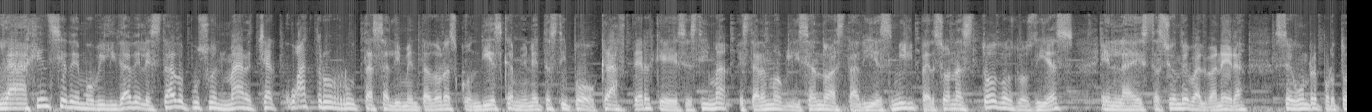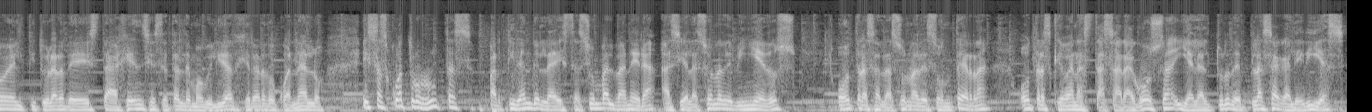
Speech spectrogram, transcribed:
La Agencia de Movilidad del Estado puso en marcha cuatro rutas alimentadoras con 10 camionetas tipo Crafter que se estima estarán movilizando hasta 10 mil personas todos los días en la estación de Valvanera, según reportó el titular de esta Agencia Estatal de Movilidad, Gerardo Cuanalo. Estas cuatro rutas partirán de la estación Valvanera hacia la zona de Viñedos, otras a la zona de Sonterra, otras que van hasta Zaragoza y a la altura de Plaza Galerías,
